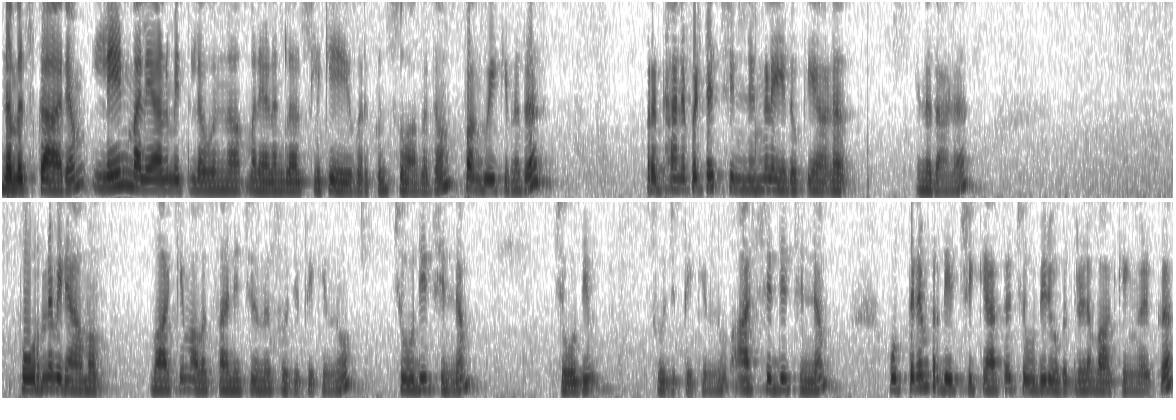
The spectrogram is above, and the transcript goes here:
നമസ്കാരം. ലേൺ മലയാളം വിത്ത് ലവ് എന്ന മലയാളം ക്ലാസ്സിലേക്ക് ഏവർക്കും സ്വാഗതം. പങ്കുവയ്ക്കുന്നത് പ്രധാനപ്പെട്ട ചിഹ്നങ്ങൾ ഏതൊക്കെയാണ് എന്നതാണ്. പൂർണവിരാമം വാക്യം അവസാനിച്ചു എന്ന് സൂചിപ്പിക്കുന്നു. ചോദ്യചിഹ്നം ചോദ്യം സൂചിപ്പിക്കുന്നു. ആശ്ചര്യചിഹ്നം ഉത്തരം പ്രതീക്ഷിക്കാത്ത ചോദ്യരൂപത്തിലുള്ള വാക്യങ്ങൾക്ക്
